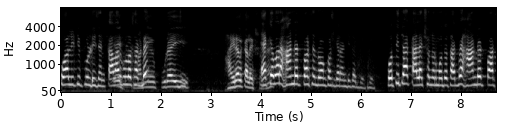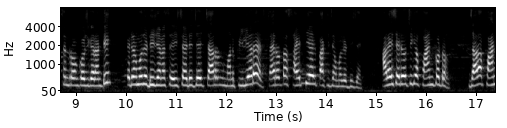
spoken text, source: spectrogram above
কোয়ালিটি ফুল ডিজাইন কালারগুলো থাকবে। পুরাই ভাইরাল কালেকশন একেবারে হান্ড্রেড পার্সেন্ট রঙ্কশ গ্যারান্টি থাকবে। প্রতিটা কালেকশনের মধ্যে থাকবে হান্ড্রেড পার্সেন্ট রঙ্কশ গ্যারান্টি এটার মধ্যে ডিজাইন আছে, এই সাইডে যে চার মানে পিলিয়ারের চারোটা সাইড দিয়ে এই পাখি জামালের ডিজাইন আর এই সাইডে হচ্ছে গিয়ে ফাইন কটন যারা ফাইন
